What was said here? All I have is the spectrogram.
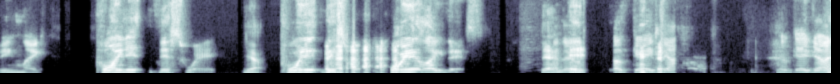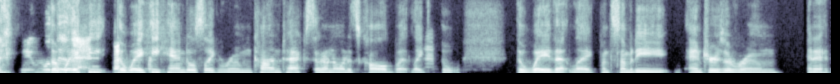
being like, point it this way. Yeah. Point it this way. point it like this. Yeah. And they're like, okay, John. okay, John. We'll the do way that. he the way he handles like room context i don't know what it's called but like the the way that like when somebody enters a room and it,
